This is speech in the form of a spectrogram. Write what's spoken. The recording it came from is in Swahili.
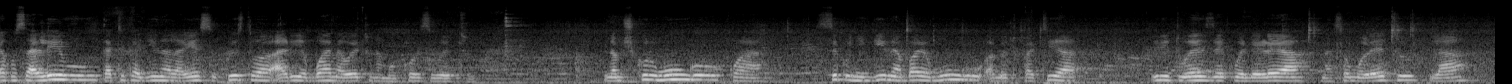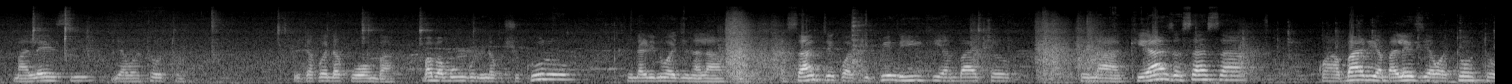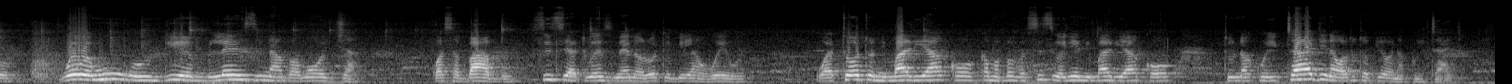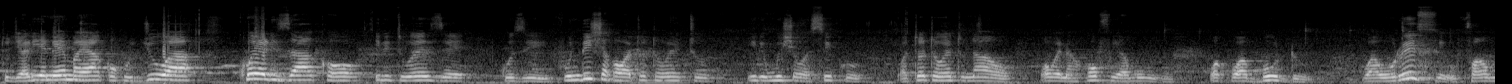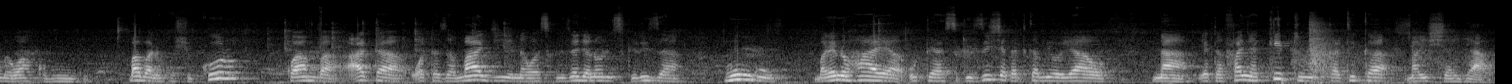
Na kusalimu katika jina la Yesu Kristo aliye Bwana wetu na Mwokozi wetu. Ninamshukuru Mungu kwa siku nyingine ambayo Mungu ametupatia ili tuweze kuendelea na somo letu la malezi ya watoto. Nitakwenda kuomba. Baba Mungu, ninakushukuru, ninalinua jina lako. Asante kwa kipindi hiki ambacho tunakianza sasa kwa habari ya malezi ya watoto. Wewe Mungu ndiye mlezi namba moja, kwa sababu sisi hatuwezi neno lolote bila wewe. Watoto ni mali yako, kama ambavyo sisi wenyewe ni mali yako. Tunakuhitaji na watoto pia wanakuhitaji. Tujalie neema yako kujua kweli zako, ili tuweze kuzifundisha kwa watoto wetu, ili mwisho wa siku watoto wetu nao wawe na hofu ya Mungu, wa kuabudu, wa urithi ufalme wako Mungu. Baba, nakushukuru kwamba hata watazamaji na wasikilizaji wanaonisikiliza, Mungu, maneno haya utayasikizisha katika mioyo yao na yatafanya kitu katika maisha yao.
